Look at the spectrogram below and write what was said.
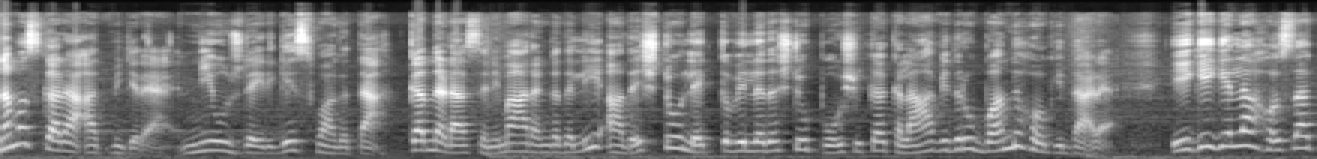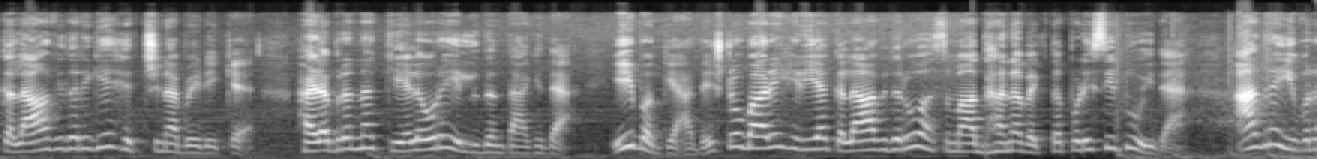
ನಮಸ್ಕಾರ ಆತ್ಮೀಯರೇ ನ್ಯೂಸ್ ಡೈರಿಗೆ ಸ್ವಾಗತ. ಕನ್ನಡ ಸಿನಿಮಾ ರಂಗದಲ್ಲಿ ಅದೆಷ್ಟೋ ಲೆಕ್ಕವಿಲ್ಲದಷ್ಟು ಪೋಷಕ ಕಲಾವಿದರು ಬಂದು ಹೋಗಿದ್ದಾರೆ. ಈಗೀಗೆಲ್ಲ ಹೊಸ ಕಲಾವಿದರಿಗೆ ಹೆಚ್ಚಿನ ಬೇಡಿಕೆ. ಹಳಬ್ರನ್ನ ಕೇಳೋರೇ ಇಲ್ಲದಂತಾಗಿದೆ. ಈ ಬಗ್ಗೆ ಅದೆಷ್ಟೋ ಬಾರಿ ಹಿರಿಯ ಕಲಾವಿದರು ಅಸಮಾಧಾನ ವ್ಯಕ್ತಪಡಿಸಿದ್ದೂ ಇದೆ. ಆದರೆ ಇವರ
